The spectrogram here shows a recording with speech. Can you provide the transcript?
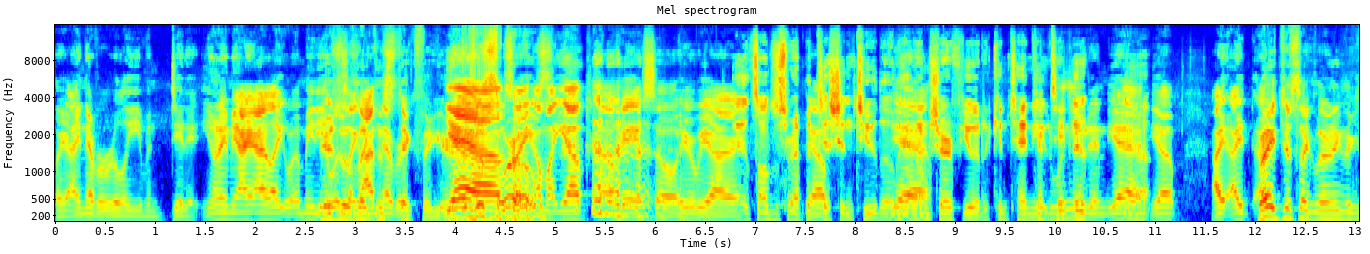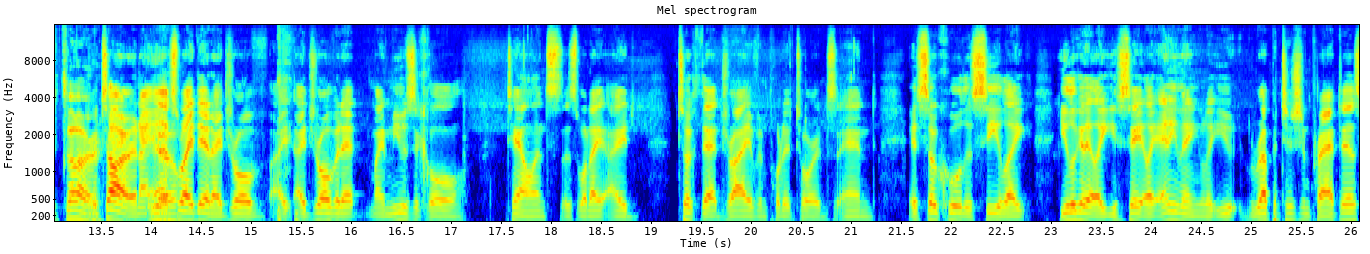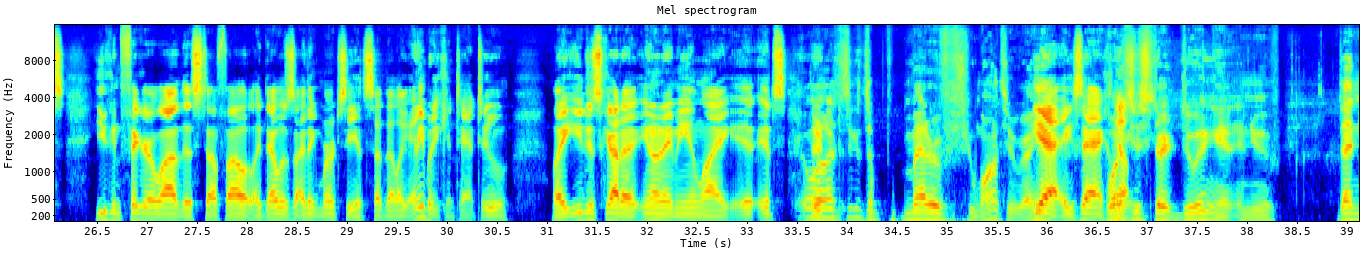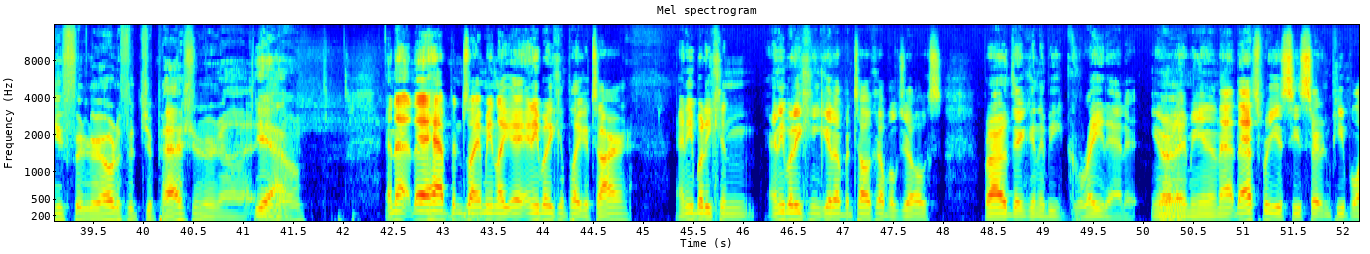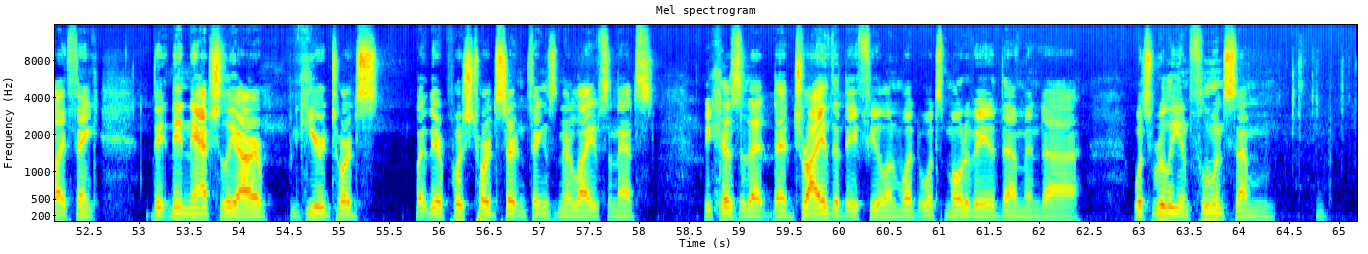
Like I never really even did it. You know what I mean? I, I like immediately Yours was was like, like I'm the never stick figure Yeah, of I was like, I'm like, yep, okay, so here we are. It's all just repetition too, though. Yeah. Man. I'm sure if you would have continued, continued with it, and yeah, yep. I, I, I Right, just like learning the guitar. guitar, and I, that's know? what I did. I drove, I, I drove it at my musical talents. Is what I, I took that drive and put it towards, and it's so cool to see. Like you look at it, like you say, like anything, like you repetition practice, you can figure a lot of this stuff out. Like that was, I think Mercy had said that. Like anybody can tattoo. Like you just gotta, you know what I mean? Like it, it's, Well, it's, it's a matter of if you want to, right? yeah, exactly. Once you start doing it, and you, then you figure out if it's your passion or not. you Yeah. know? and that that happens. Like, I mean, like anybody can play guitar, anybody can anybody can get up and tell a couple jokes, but are they going to be great at it? You know what I mean? And that that's where you see certain people. I think they they naturally are geared towards like they're pushed towards certain things in their lives, and that's because of that that drive that they feel and what what's motivated them and uh, what's really influenced them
